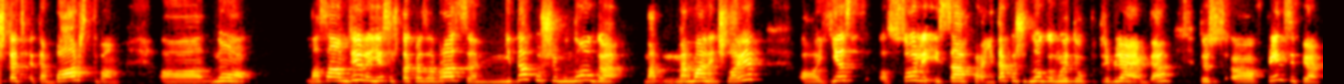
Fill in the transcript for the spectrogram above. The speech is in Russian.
посчитать это барством, а, но на самом деле, если уж так разобраться, не так уж и много нормальный человек а, ест соли и сахара, не так уж много мы это употребляем, да, то есть, в принципе,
